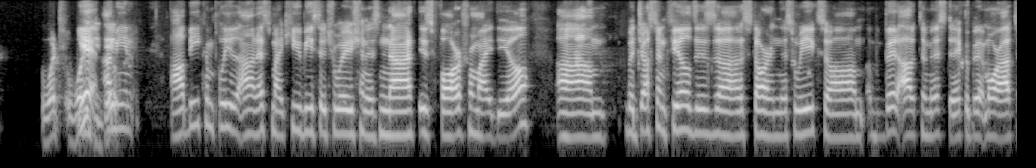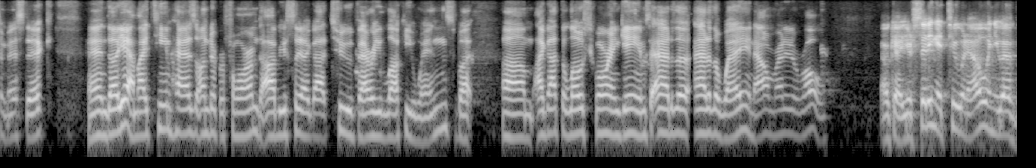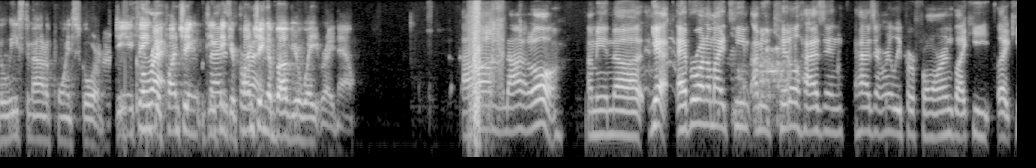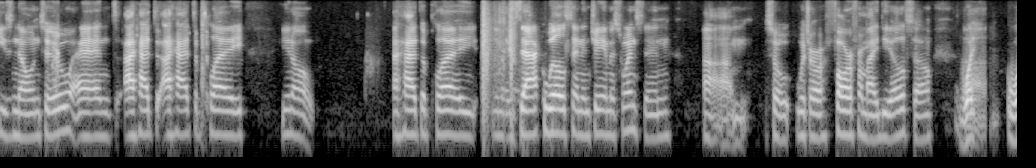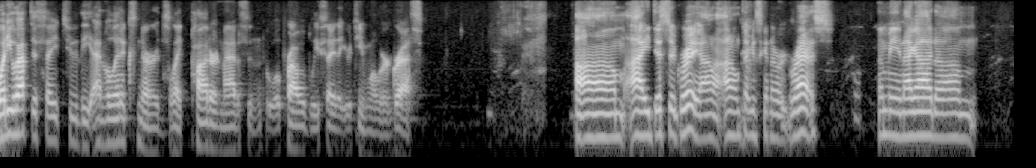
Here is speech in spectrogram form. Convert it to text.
what what yeah, did you do? I mean, I'll be completely honest. My QB situation is not is far from ideal. Um, but Justin Fields is uh, starting this week, so I'm a bit optimistic, a bit more optimistic. And uh, yeah, my team has underperformed. Obviously, I got two very lucky wins, but um, I got the low scoring games out of the out of the way, and now I'm ready to roll. Okay, you're sitting at two and zero, and you have the least amount of points scored. Do you think Correct. you're punching? Do you That think you're correct. punching above your weight right now? Um, not at all. I mean, uh, yeah, everyone on my team. I mean, Kittle hasn't hasn't really performed like he like he's known to, and I had to I had to play, you know, I had to play, you know, Zach Wilson and Jameis Winston, um, so which are far from ideal. So, What uh, What do you have to say to the analytics nerds like Potter and Madison, who will probably say that your team will regress? Um, I disagree. I don't, I don't think it's gonna regress. I mean, I got um,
